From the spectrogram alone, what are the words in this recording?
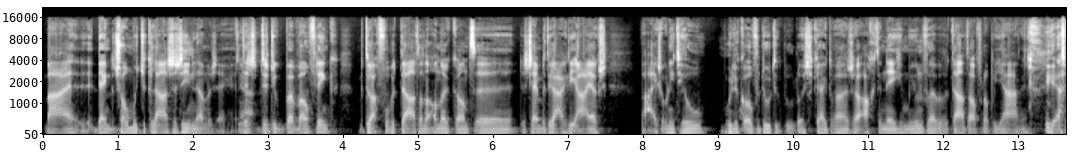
Maar ik denk dat zo moet je Klaassen zien, laten we zeggen. Het, Ja. is, het is natuurlijk wel een flink bedrag voor betaald. Aan de andere kant, eh er zijn bedragen die Ajax, waar Ajax ook niet heel moeilijk over doet. Ik bedoel, als je kijkt waar ze 8 en 9 miljoen voor hebben betaald de afgelopen jaren. Ja. 12,5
